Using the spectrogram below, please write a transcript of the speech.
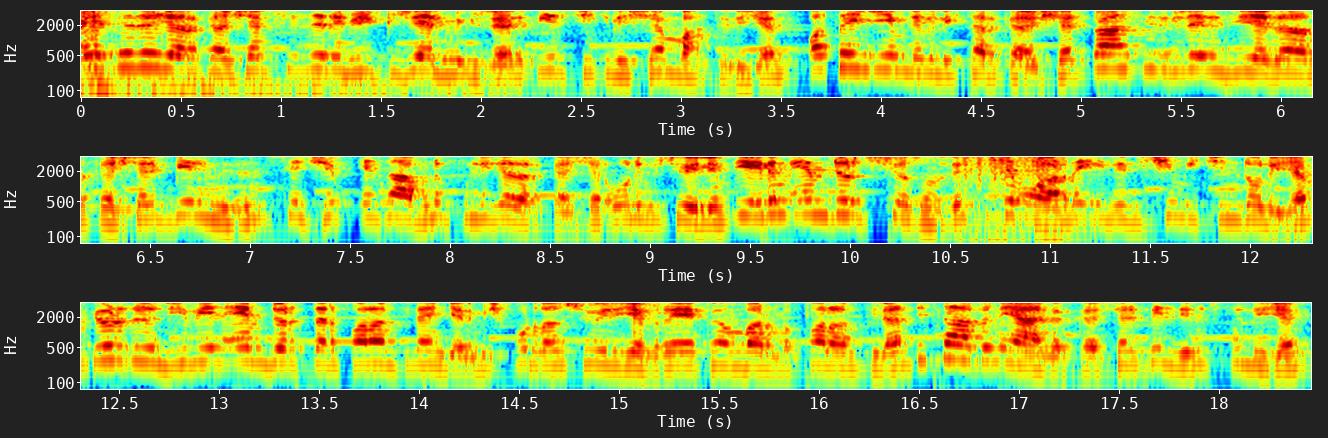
VS'den önce arkadaşlar sizlere bir güzel mi güzel bir çekilişten bahsedeceğim. Vatan Game ile birlikte arkadaşlar. Şu an siz güzel izleyicilerden arkadaşlar birinizin seçip hesabını fulleyeceğiz arkadaşlar. Onu bir söyleyeyim. Diyelim M4 istiyorsunuz ve size bu arada iletişim içinde olacağım. Gördüğünüz gibi yine M4'ler falan filan gelmiş. Buradan söyleyeceğim RP'm var mı falan filan. Hesabını yani arkadaşlar bildiğiniz fullleyeceğim.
